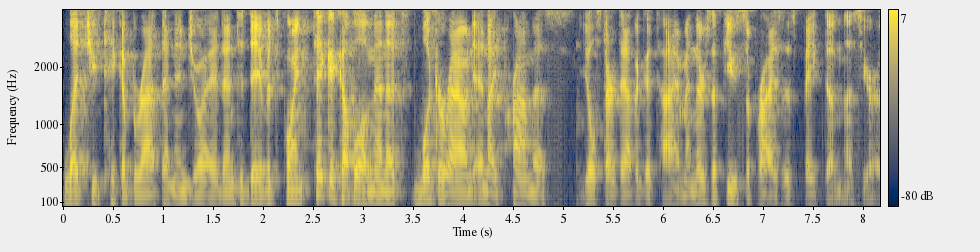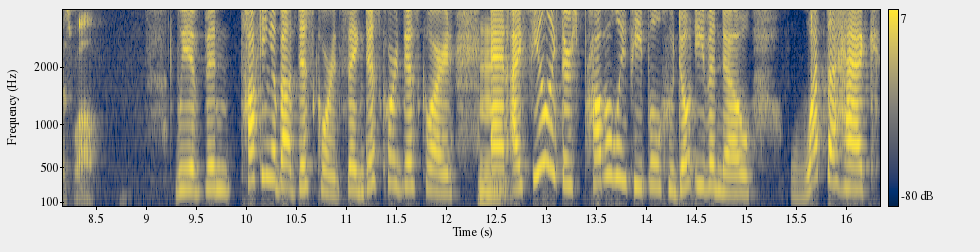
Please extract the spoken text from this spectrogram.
let you take a breath and enjoy it. And to David's point, take a couple of minutes, look around, and I promise you'll start to have a good time. And there's a few surprises baked in this year as well we have been talking about Discord, saying Discord, Discord. Mm. And I feel like there's probably people who don't even know what the heck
